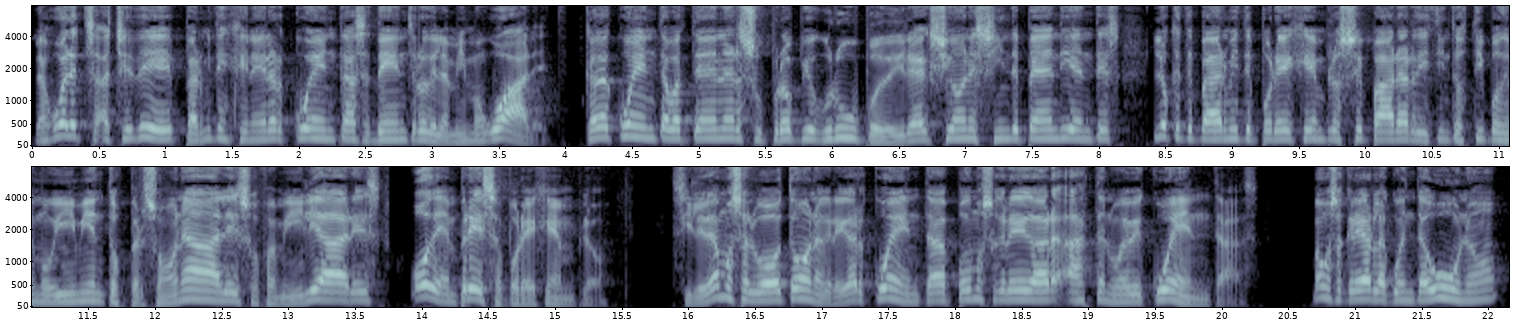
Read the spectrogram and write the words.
Las wallets HD permiten generar cuentas dentro de la misma wallet. Cada cuenta va a tener su propio grupo de direcciones independientes, lo que te permite, por ejemplo, separar distintos tipos de movimientos personales o familiares o de empresa, por ejemplo. Si le damos al botón agregar cuenta, podemos agregar hasta 9 cuentas. Vamos a crear la cuenta 1,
